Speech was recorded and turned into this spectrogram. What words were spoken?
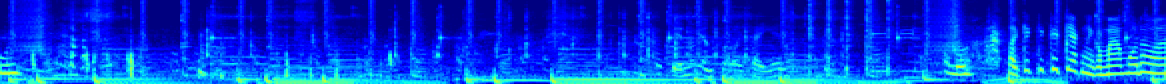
อุ้ยอุ้ยก็เปลี่ยนมาอย่างซอยใส่เงี้ยเอาดูแต่แก๊กแก๊กแก๊กนี่ก็มาหมดแล้วอะ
